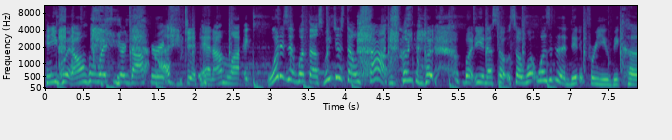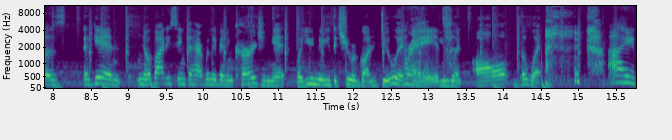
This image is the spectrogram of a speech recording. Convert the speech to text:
you went all the way to your doctorate. And I'm like, what is it with us? We just don't stop. but, but, you know, so so what was it that did it for you? Because again, nobody seemed to have really been encouraging it, but you knew that you were going to do it. Right. you went all the way. I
